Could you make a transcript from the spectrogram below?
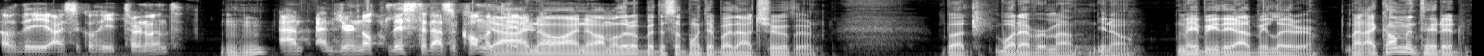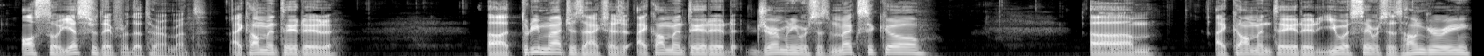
of the Icicle Heat tournament, Mm-hmm. and and you're not listed as a commentator. Yeah, I know, I know. I'm a little bit disappointed by that too, dude. But whatever, man. You know, maybe they add me later. Man, I commentated also yesterday for the tournament. I commentated uh three matches actually. I commentated Germany versus Mexico. Um, I commentated USA versus Hungary,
